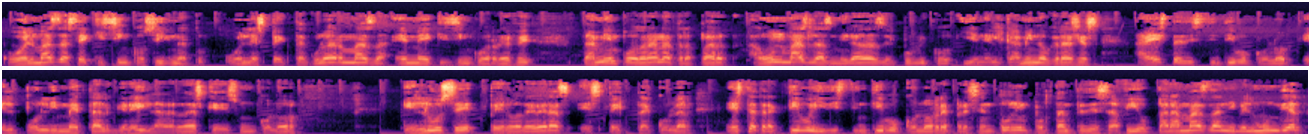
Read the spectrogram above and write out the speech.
o el Mazda CX-5 Signature, o el espectacular Mazda MX-5RF, también podrán atrapar aún más las miradas del público y en el camino gracias a este distintivo color, el Polymetal Grey. La verdad es que es un color que luce pero de veras espectacular. Este atractivo y distintivo color representó un importante desafío para Mazda a nivel mundial,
